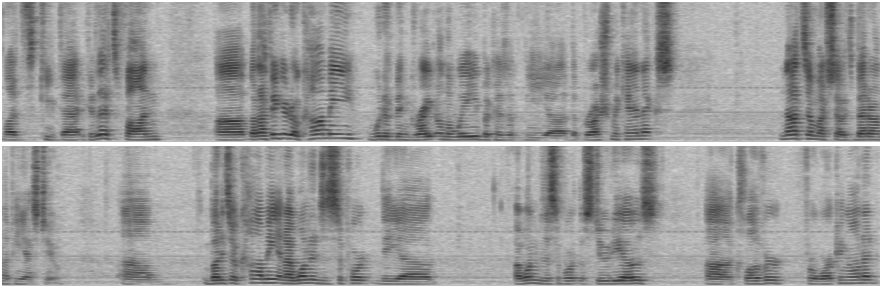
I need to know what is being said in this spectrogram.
let's keep that because that's fun. Uh, but I figured Okami would have been great on the Wii because of the uh, the brush mechanics. Not so much so. It's better on the PS2. Um, but it's Okami, and I wanted to support the uh, I wanted to support the studios, uh, Clover, for working on it.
